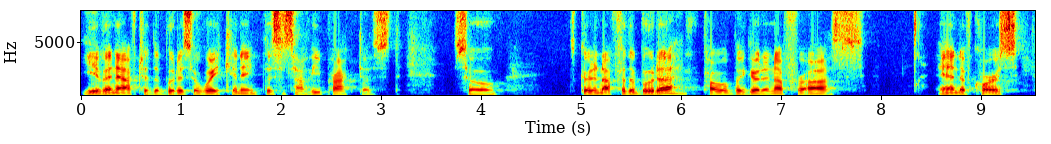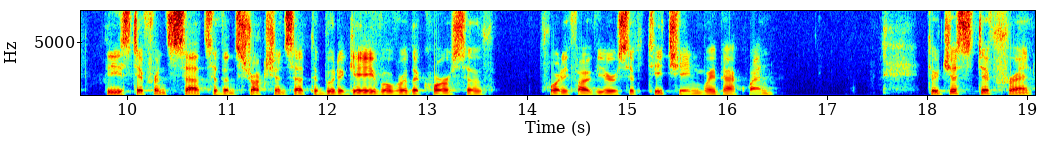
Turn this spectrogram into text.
even after the Buddha's awakening, this is how he practiced. So it's good enough for the Buddha, probably good enough for us. And of course, these different sets of instructions that the Buddha gave over the course of 45 years of teaching way back when. They're just different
